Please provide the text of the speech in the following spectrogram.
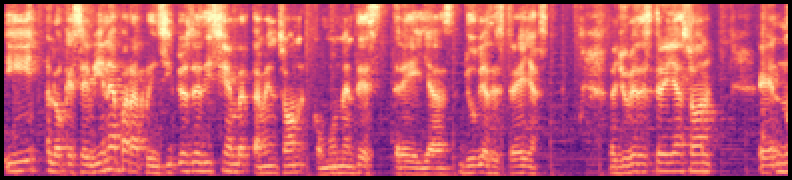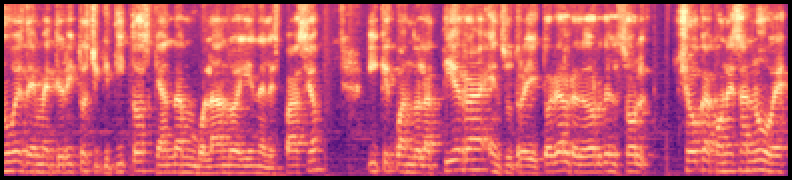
Y lo que se viene para principios de diciembre también son comúnmente estrellas, lluvias de estrellas. Las lluvias de estrellas son eh, nubes de meteoritos chiquititos que andan volando ahí en el espacio y que cuando la Tierra en su trayectoria alrededor del Sol choca con esa nube,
